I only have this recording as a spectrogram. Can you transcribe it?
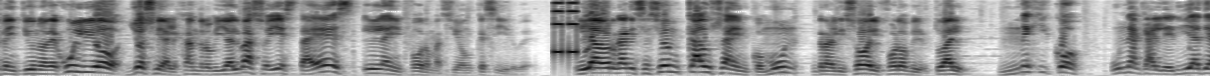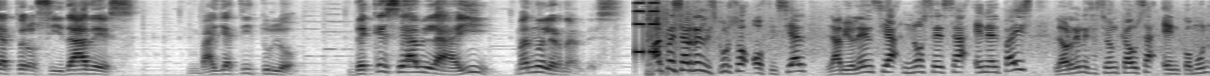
21 de julio, yo soy Alejandro Villalbazo y esta es la información que sirve. La organización Causa en Común realizó el foro virtual México, una galería de atrocidades. Vaya título. ¿De qué se habla ahí? Manuel Hernández. A pesar del discurso oficial, la violencia no cesa en el país. La organización Causa en Común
